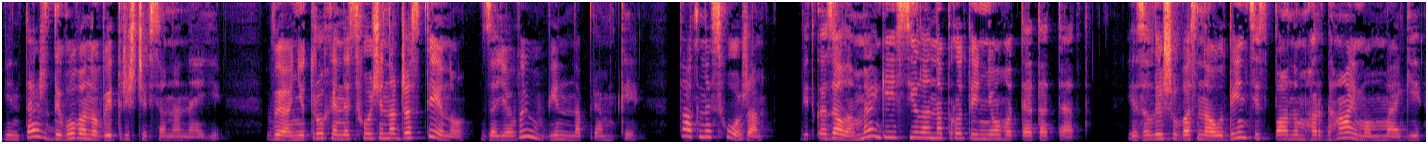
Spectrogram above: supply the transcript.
Він теж здивовано витріщився на неї. Ви ані трохи не схожі на Джастину, заявив він напрямки. Так не схожа, відказала Мегі і сіла напроти нього тет-а-тет. -тет. Я залишу вас наодинці з паном Гардгаймом, Мегі,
